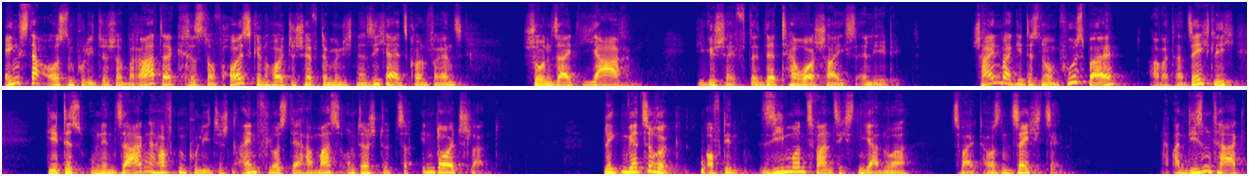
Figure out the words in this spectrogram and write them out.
engster außenpolitischer Berater Christoph Heusgen, heute Chef der Münchner Sicherheitskonferenz, schon seit Jahren die Geschäfte der Terrorscheichs erledigt. Scheinbar geht es nur um Fußball, aber tatsächlich geht es um den sagenhaften politischen Einfluss der Hamas-Unterstützer in Deutschland. Blicken wir zurück auf den 27. Januar 2016. An diesem Tag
